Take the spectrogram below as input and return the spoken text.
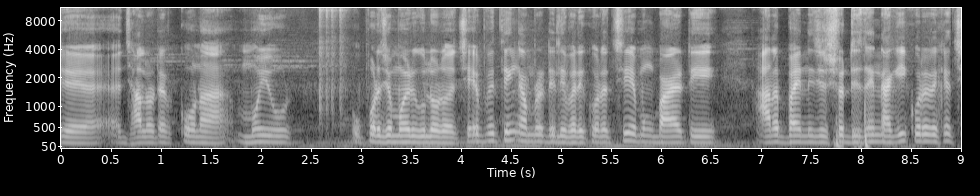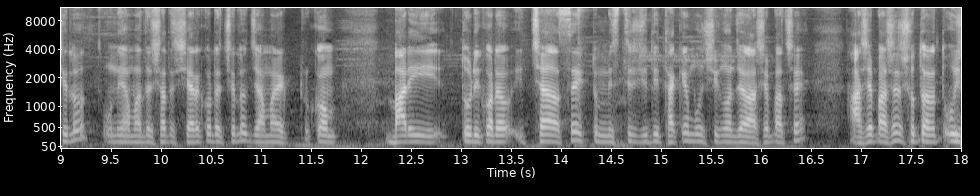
যে ঝালটের কোনা, ময়ূর, উপরে যে ময়ূরগুলো রয়েছে এভরিথিং আমরা ডেলিভারি করেছি এবং বাড়িটি আরব ভাই নিজস্ব ডিজাইন আগেই করে রেখেছিল। উনি আমাদের সাথে শেয়ার করেছিল যে আমার একটু কম বাড়ি তৈরি করার ইচ্ছা আছে, একটু মিস্ত্রি যদি থাকে মুন্সিগঞ্জের আশেপাশে আশেপাশে, সুতরাং ওই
